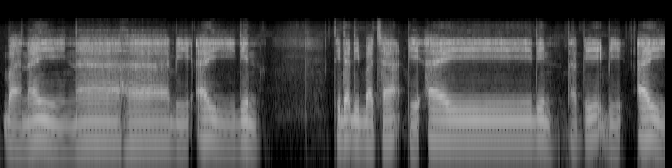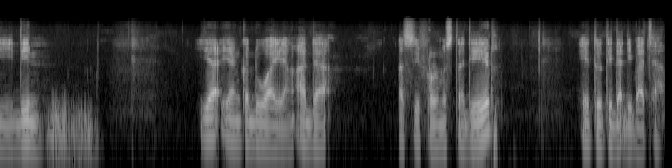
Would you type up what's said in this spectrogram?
Banainaha bi aidin tidak dibaca bi aidin tapi bi aidin ya yang kedua yang ada asifrul mustadir itu tidak dibaca.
